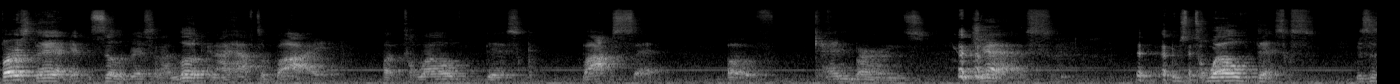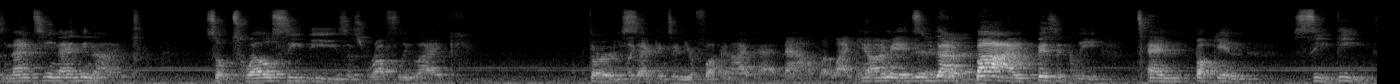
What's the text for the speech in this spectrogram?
First day, I get the syllabus and I look and I have to buy a 12 disc box set of Ken Burns jazz. It was 12 discs. This is 1999. So 12 CDs is roughly like 30 seconds in your fucking iPad now. But like, you know what I mean? It's, you gotta Yeah. buy physically 10 fucking CDs.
